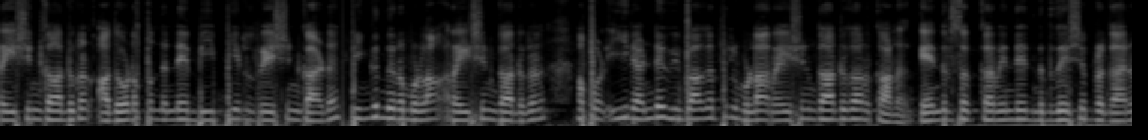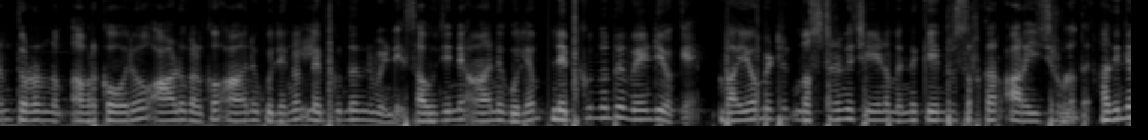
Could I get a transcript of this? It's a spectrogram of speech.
റേഷൻ കാർഡുകൾ അതോടൊപ്പം തന്നെ B P L ration card pink നിറമുള്ള റേഷൻ കാർഡുകൾ. അപ്പോൾ ഈ രണ്ട് വിഭാഗത്തിലുമുള്ള റേഷൻ കാർഡുകാർക്കാണ് കേന്ദ്ര സർക്കാരിന്റെ നിർദ്ദേശപ്രകാരം തുടർന്നും അവർക്ക് ഓരോ ആളുകൾക്കും ആനുകൂല്യങ്ങൾ ലഭിക്കുന്നതിന് വേണ്ടി സൗജന്യ ആനുകൂല്യം ലഭിക്കുന്നതിന് വേണ്ടിയൊക്കെ ബയോമെട്രിക് മസ്റ്ററിംഗ് ചെയ്യണമെന്ന് കേന്ദ്ര സർക്കാർ അറിയിച്ചിട്ടുള്ളത്. അതിന്റെ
